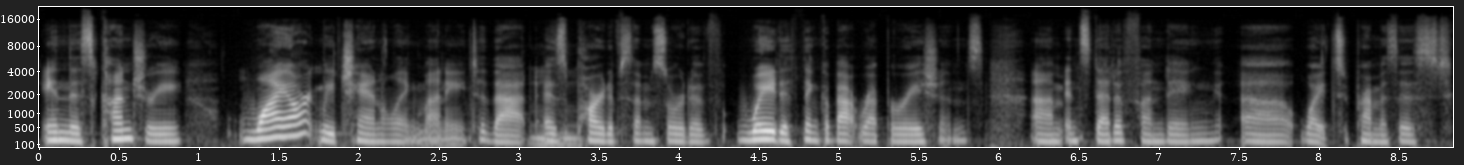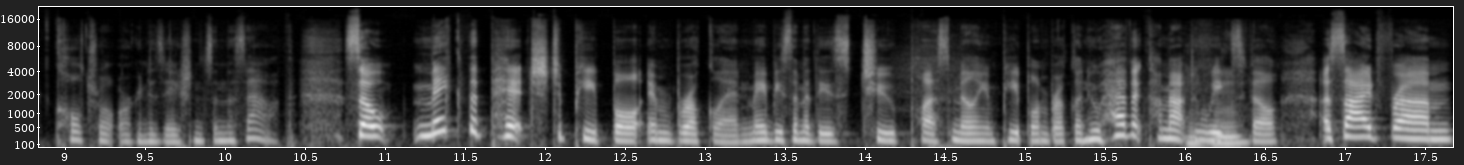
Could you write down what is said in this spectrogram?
in this country? Why aren't we channeling money to that as part of some sort of way to think about reparations um, instead of funding uh, white supremacist cultural organizations in the South? So make the pitch to people in Brooklyn, maybe some of these two plus million people in Brooklyn who haven't come out to Weeksville, aside from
